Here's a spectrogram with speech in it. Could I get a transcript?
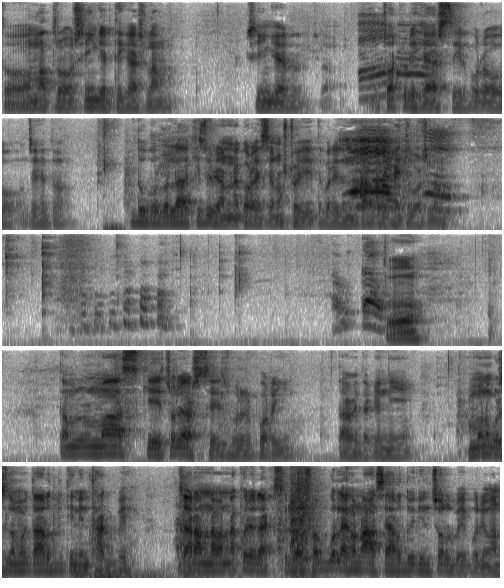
তো মাত্র সিঙ্গের থেকে আসলাম। সিঙ্গের চটপটি খেয়ে আসছি, এরপরেও যেহেতু দুপুরবেলা খিচুড়ি রান্না করা হয়েছে, নষ্ট হয়ে যেতে পারে, এই জন্য তাড়াতাড়ি খাইতে বসলাম। তো তামরুল মাছকে চলে আসছে ঝোলের পরেই তাকে নিয়ে। মনে করছিলাম হয়তো আরও দুই তিন দিন থাকবে। যা রান্না বান্না করে রাখছিল সবগুলো এখন আছে আরও দুই দিন চলবে এই পরিমাণ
